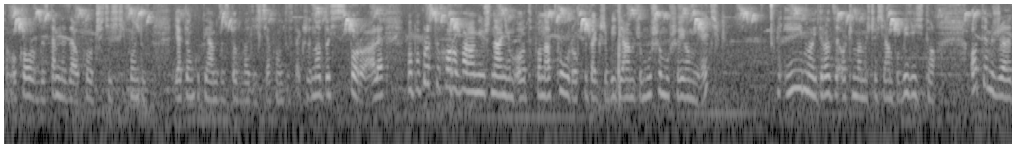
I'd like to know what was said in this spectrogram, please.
Są około dostępne za około 30 funtów. Ja tą kupiłam za 120 funtów, także no dość sporo, ale bo po prostu chorowałam już na nią od ponad pół roku, także wiedziałam, że muszę, muszę ją mieć. I moi drodzy, o czym Wam jeszcze chciałam powiedzieć, to o tym, że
